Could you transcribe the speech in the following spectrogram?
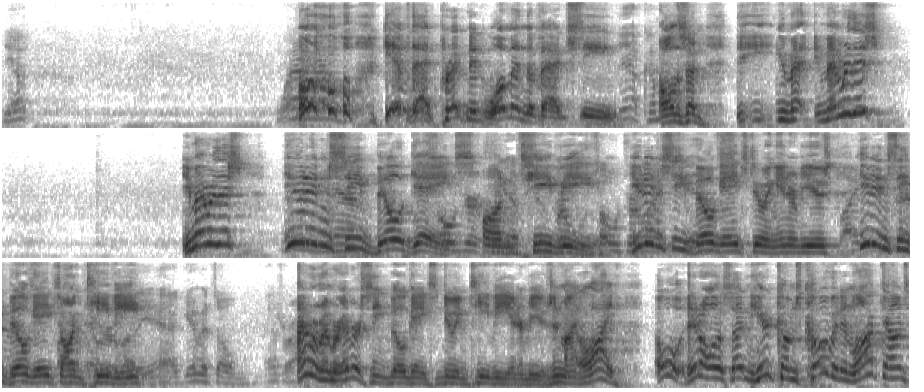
Yep. Oh, give that pregnant woman the vaccine. Yeah, All of a sudden, you, you, remember this? You remember this? You didn't see Bill Gates Soldier- on yeah, TV. You didn't see kids. Bill Gates doing interviews. You didn't see Bill Gates on TV. Yeah, give it to him. Right. I don't remember ever seeing Bill Gates doing TV interviews in my life. Oh, then all of a sudden, here comes COVID and lockdowns.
